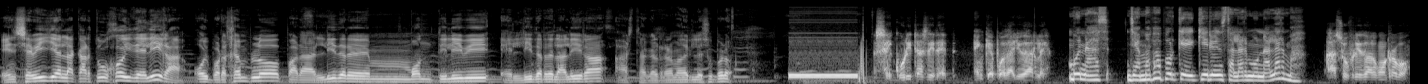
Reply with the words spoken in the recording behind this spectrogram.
en Sevilla, en la Cartujo y de Liga. Hoy, por ejemplo, para el líder en Montilivi, el líder de la Liga, hasta que el Real Madrid le superó. Securitas Direct, ¿en qué puedo ayudarle? Buenas, llamaba porque quiero instalarme una alarma. ¿Ha sufrido algún robo?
